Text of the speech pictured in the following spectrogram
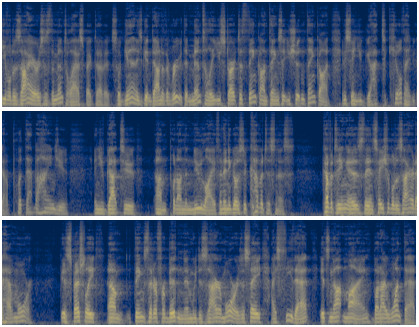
Evil desires is the mental aspect of it. So again, he's getting down to the root that mentally you start to think on things that you shouldn't think on. And he's saying you got to kill that. You got to put that behind you. And you've got to um, put on the new life. And then he goes to covetousness. Coveting is the insatiable desire to have more especially um, things that are forbidden and we desire more. To say, I see that, it's not mine, but I want that.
